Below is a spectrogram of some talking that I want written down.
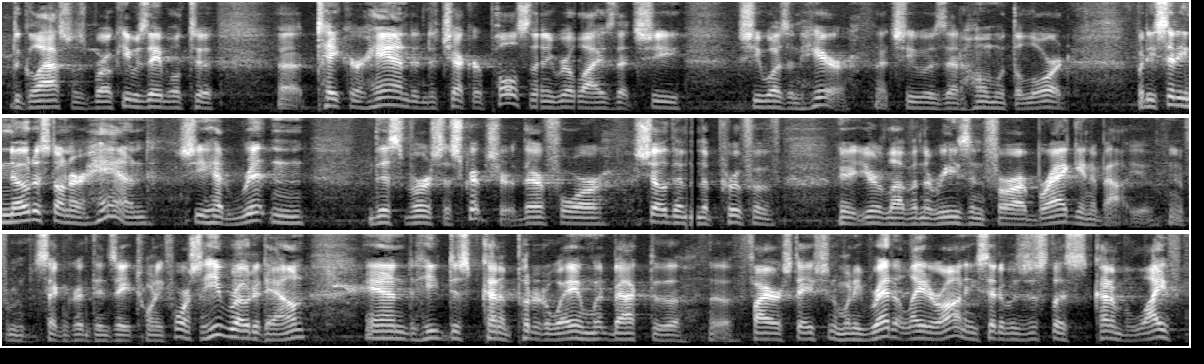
the glass was broke. He was able to uh, take her hand and to check her pulse. And then he realized that she, she wasn't here, that she was at home with the Lord. But he said he noticed on her hand she had written this verse of scripture. Therefore, show them the proof of your love and the reason for our bragging about you, you know, from 2 Corinthians 8.24. So he wrote it down, and he just kind of put it away and went back to the, the fire station. And when he read it later on, he said it was just this kind of life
